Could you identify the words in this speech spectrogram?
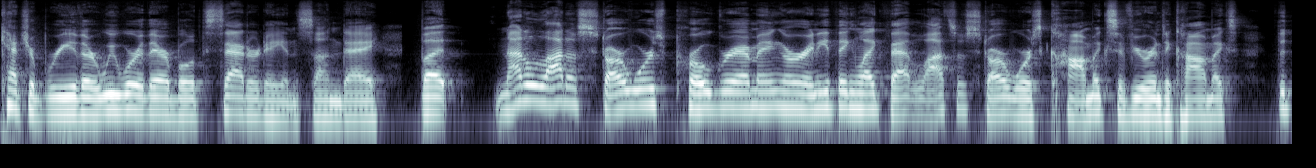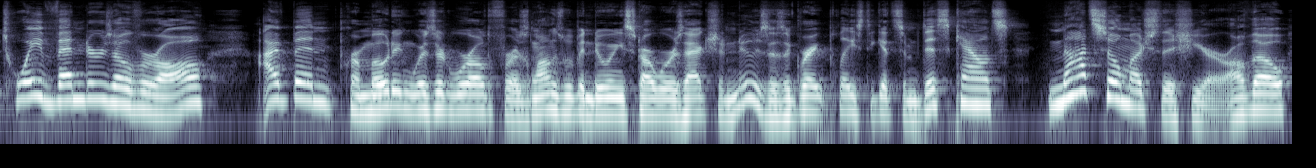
catch a breather. We were there both saturday and sunday. But not a lot of star wars programming or anything like that. Lots of star wars comics if you're into comics. The toy vendors overall I've been promoting Wizard World for as long as we've been doing Star Wars Action News as a great place to get some discounts. Not so much this year, although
